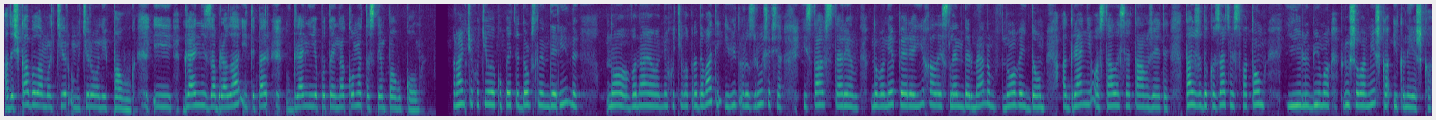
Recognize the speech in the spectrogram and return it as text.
А дочка була мутір... мутірований павук. І Грені забрала, і тепер в Грені є потайна комната з тим павуком. Раніше хотіли купити дом Слендеріни, але вона його не хотіла продавати, і він розрушився і став старим. Но вони переїхали з Слендерменом в новий дом, а Гренні осталася там жити. Також доказательства тому її любима плюшова мішка і книжка.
